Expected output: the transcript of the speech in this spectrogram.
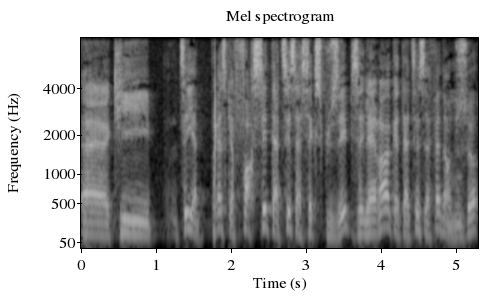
euh, qui il a presque forcé Tatis à s'excuser. Puis c'est l'erreur que Tatis a fait dans tout mhm. ça.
